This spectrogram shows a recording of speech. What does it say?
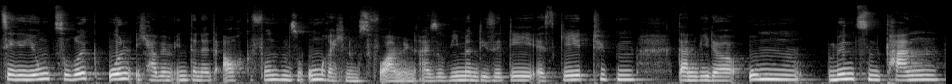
C.G. Jung zurück und ich habe im Internet auch gefunden so Umrechnungsformeln, also wie man diese DSG-Typen dann wieder um münzen kann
